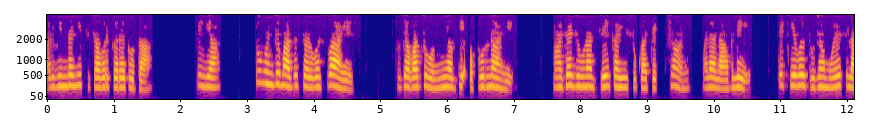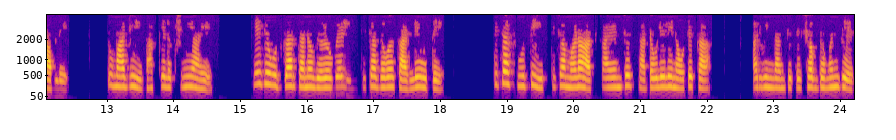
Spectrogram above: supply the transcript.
अरविंदही तिच्यावर करत होता. प्रिया, तू म्हणजे माझं सर्वस्व आहेस. तुझ्या वाचून मी अगदी अपूर्ण आहे. माझ्या जीवनात जे काही सुखाचे क्षण मला लाभले ते केवळ तुझ्यामुळेच लाभले. तू माझी भाग्यलक्ष्मी आहेस. हे जे उद्गार त्यानं वेळोवेळी तिच्याजवळ काढले होते, तिच्या स्मृतीत तिच्या मनात कायमचेच साठवलेले नव्हते का? अरविंदांचे ते शब्द म्हणजेच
